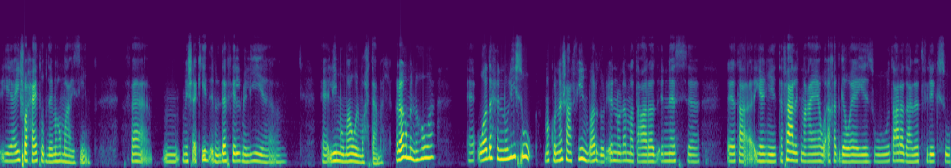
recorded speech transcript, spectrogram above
يعيشوا حياتهم زي ما هم عايزين. فمش أكيد إن ده فيلم ليه آه، ليه ممول محتمل. رغم إن هو آه، واضح إنه ليه سوق ما كناش عارفين برضو لأنه لما اتعرض الناس آه، يعني تفاعلت معاه وأخد جوائز واتعرض على نتفليكس و...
